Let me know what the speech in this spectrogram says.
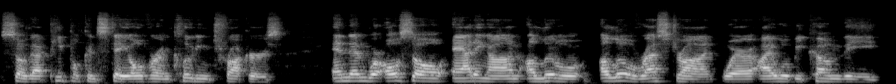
so that people can stay over, including truckers. And then we're also adding on a little a little restaurant where I will become the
